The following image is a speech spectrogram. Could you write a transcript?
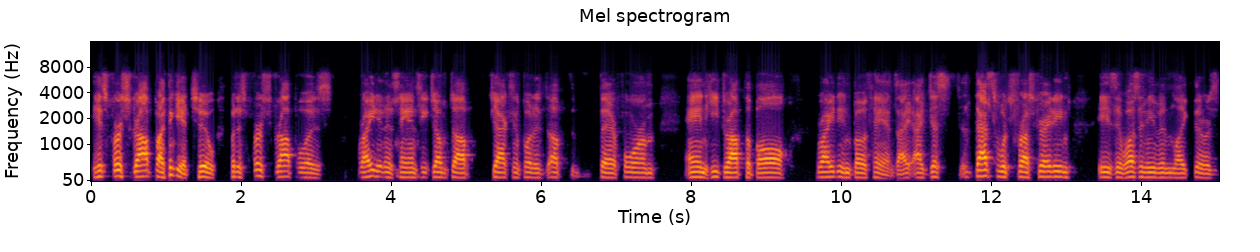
his first drop, I think he had two, but his first drop was right in his hands. He jumped up, Jackson put it up there for him, and he dropped the ball right in both hands. I, I just that's what's frustrating is it wasn't even like there was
